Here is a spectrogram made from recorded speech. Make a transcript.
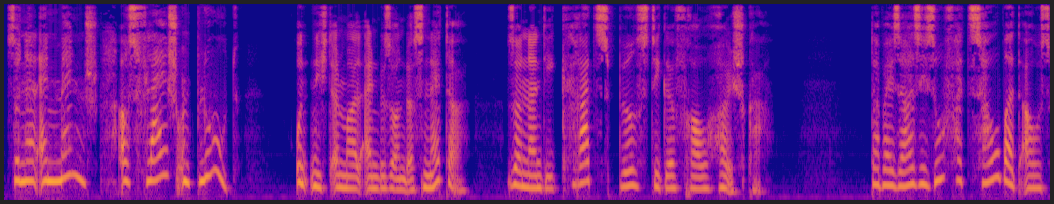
sondern ein Mensch aus Fleisch und Blut. Und nicht einmal ein besonders netter sondern die kratzbürstige Frau Heuschka. Dabei sah sie so verzaubert aus,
